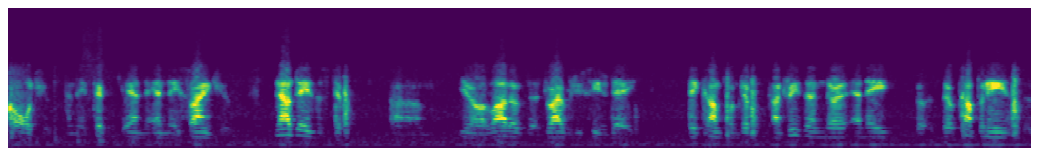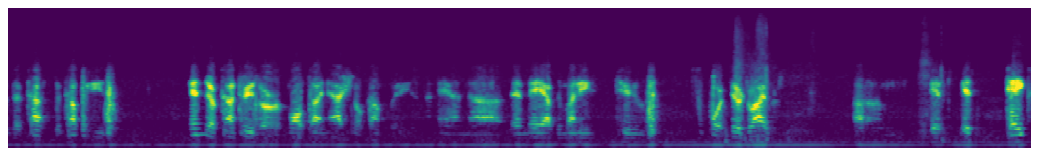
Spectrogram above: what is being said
called you and they picked and and they signed you. Nowadays, it's different. Um, you know, a lot of the drivers you see today, they come from different countries, and and they the, the companies the the companies in their countries are multinational companies, and uh, and they have the money to support their drivers. Um, it it takes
